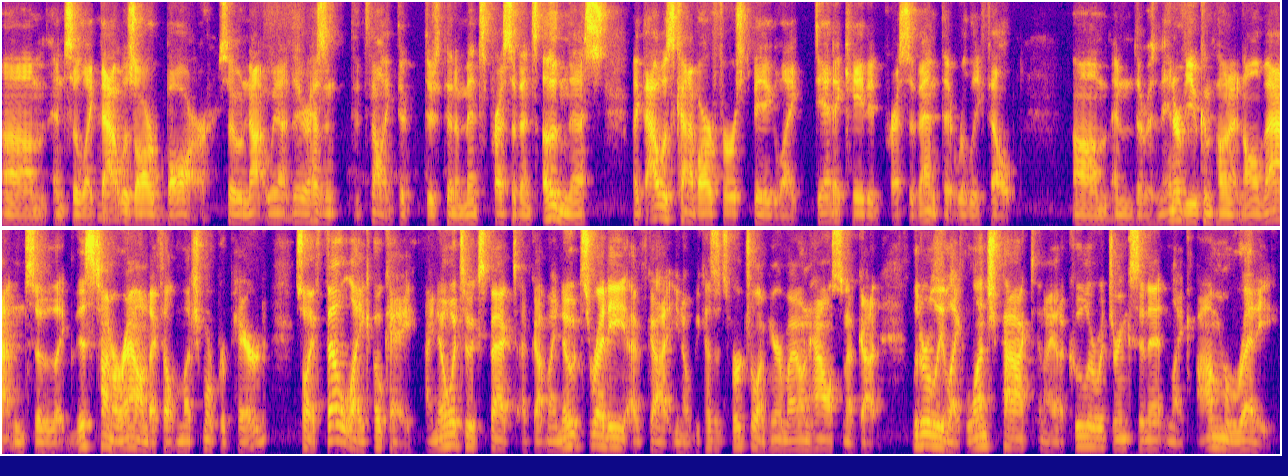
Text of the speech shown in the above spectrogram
Um, and so like that was our bar. So not, we not there hasn't it's not like there, there's been immense press events other than this. Like that was kind of our first big like dedicated press event that really felt um, and there was an interview component and all that. And so like this time around, I felt much more prepared. So I felt like, okay, I know what to expect. I've got my notes ready. I've got, you know, because it's virtual, I'm here in my own house and I've got literally like lunch packed and I had a cooler with drinks in it. And like, I'm ready.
